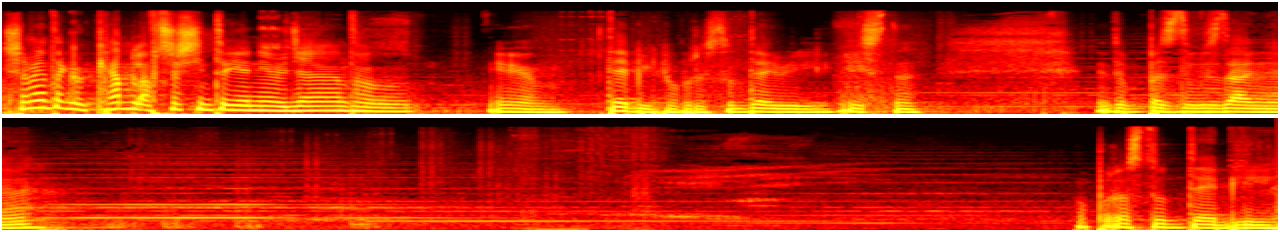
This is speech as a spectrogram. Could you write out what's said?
Czemu ja tego kabla wcześniej to ja nie wiedziałem, to nie wiem. Debil po prostu, debil, istny. I to bez dwóch zdań, nie? Po prostu debil.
